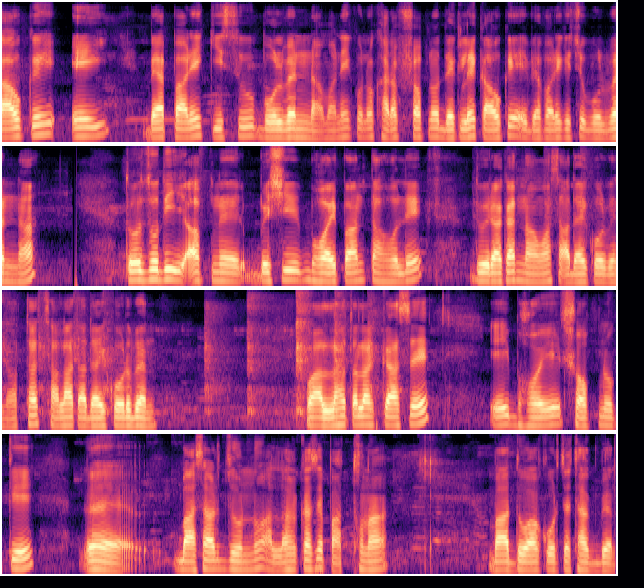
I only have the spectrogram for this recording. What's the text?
কাউকে এই ব্যাপারে কিছু বলবেন না মানে কোনো খারাপ স্বপ্ন দেখলে কাউকে এই ব্যাপারে কিছু বলবেন না। তো যদি আপনি বেশি ভয় পান, তাহলে দুই রাকাত নামাজ আদায় করবেন, অর্থাৎ সালাত আদায় করবেন। ও আল্লাহ তালার কাছে এই ভয়ের স্বপ্নকে বাঁচার জন্য আল্লাহর কাছে প্রার্থনা বা দোয়া করতে থাকবেন।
